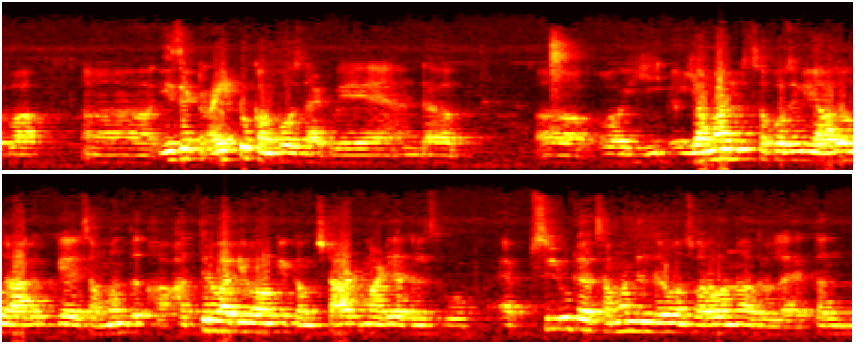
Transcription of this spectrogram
ಅಥವಾ is it right to compose that way and Yaman supposing ಯಾವುದೋ ಒಂದು ರಾಗಕ್ಕೆ ಸಂಬಂಧ ಹತ್ತಿರವಾಗಿರುವಂಗೆ ಕಮ್ ಸ್ಟಾರ್ಟ್ ಮಾಡಿ ಅದ್ರಲ್ಲಿ ಅಬ್ಸಲ್ಯೂಟ್ ಸಂಬಂಧ ಇಲ್ದಿರೋ ಒಂದು ಸ್ವರವನ್ನು ಅದರಲ್ಲಿ ತಂದು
